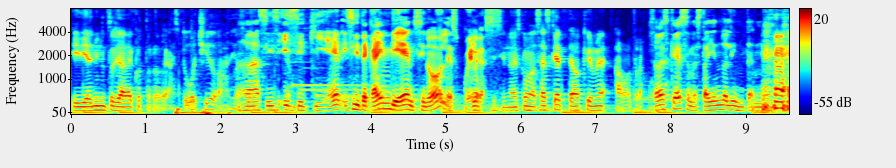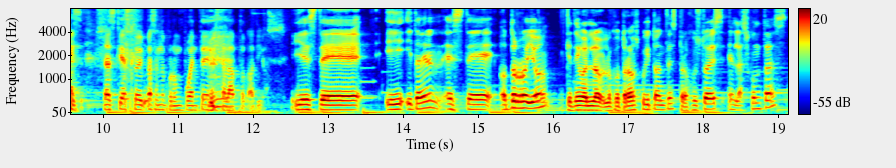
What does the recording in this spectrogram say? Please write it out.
Y 10 minutos ya de cotorreo. Ah, estuvo chido. Adiós. Ajá, sí, sí, y si quieren, y si te caen bien, si no, les Y cuelgas. si no, es como, ¿sabes qué? Tengo que irme a otra junta. ¿Sabes qué? Se me está yendo el internet. ¿Sabes qué? Estoy pasando por un puente en esta laptop. Adiós. Y este. Y, y también, este. Otro rollo, que te digo, lo, lo cotorramos un poquito antes, pero justo es en las juntas,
